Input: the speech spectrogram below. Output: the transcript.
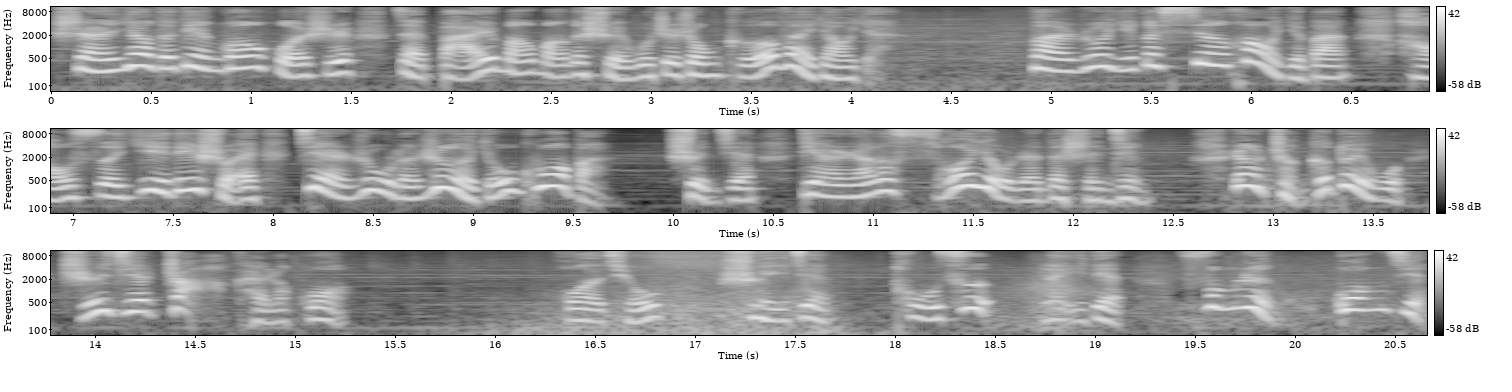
闪耀的电光火石在白茫茫的水雾之中格外耀眼，宛若一个信号一般，好似一滴水溅入了热油锅般，瞬间点燃了所有人的神经，让整个队伍直接炸开了锅。火球、水箭、土刺、雷电、风刃、光剑，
